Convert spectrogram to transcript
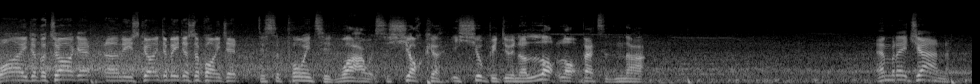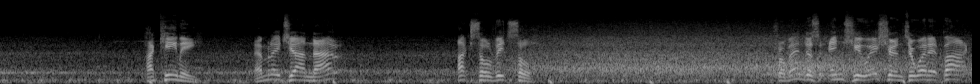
Wide of the target, and he's going to be disappointed. Disappointed. Wow, it's a shocker. He should be doing a lot, lot better than that. Emre Can. Hakimi. Emre Can now. Axel Witsel. Tremendous intuition to win it back.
